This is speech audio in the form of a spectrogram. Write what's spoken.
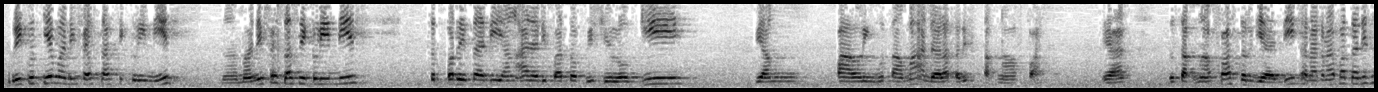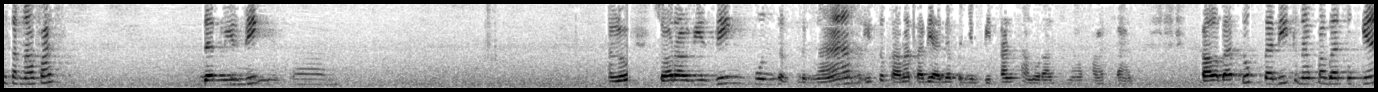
Berikutnya manifestasi klinis. Nah, manifestasi klinis seperti tadi yang ada di patofisiologi yang paling utama adalah tadi sesak nafas ya sesak nafas terjadi karena kenapa tadi sesak nafas dan wheezing Halo, suara wheezing pun terdengar itu karena tadi ada penyempitan saluran pernafasan. Kalau batuk tadi kenapa batuknya?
